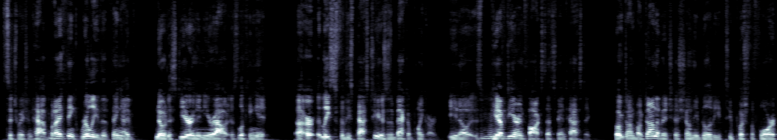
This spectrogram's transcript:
situation to have. But I think really the thing I've noticed year in and year out is looking at, uh, or at least for these past two years, is a backup point guard. You know, is, you have De'Aaron Fox, that's fantastic. Bogdan Bogdanovich has shown the ability to push the floor,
